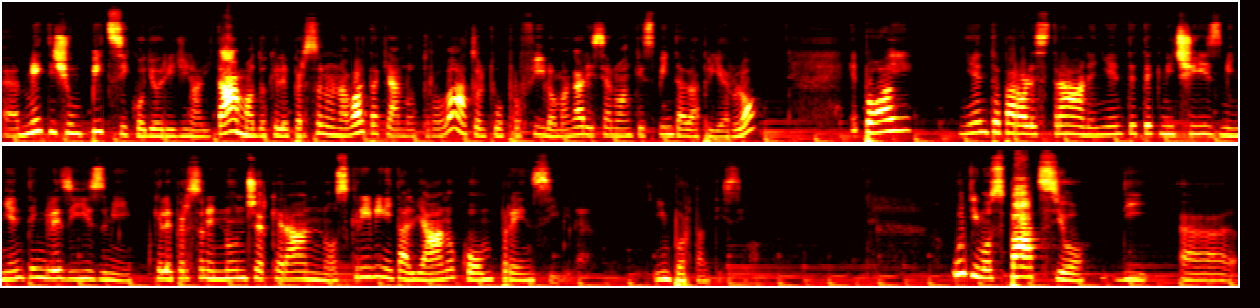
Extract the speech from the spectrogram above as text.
eh, mettici un pizzico di originalità in modo che le persone una volta che hanno trovato il tuo profilo magari siano anche spinte ad aprirlo e poi niente parole strane, niente tecnicismi, niente inglesismi che le persone non cercheranno, scrivi in italiano comprensibile, importantissimo. Ultimo spazio di eh,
